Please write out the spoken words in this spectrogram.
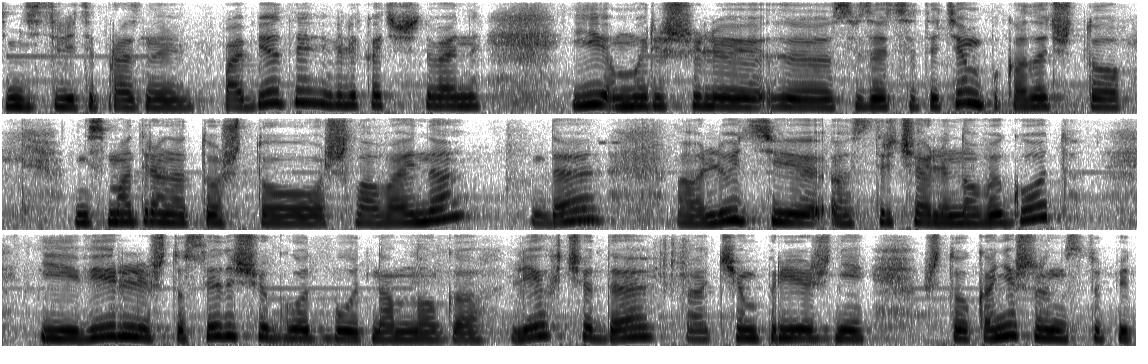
70-летие празднования Победы Великой Отечественной войны. И мы решили э, связать с этой темой, показать, что несмотря на то, что шла война, да, э, люди э, встречали Новый год и верили, что следующий год будет намного легче, да, чем прежний, что, конечно, наступит,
